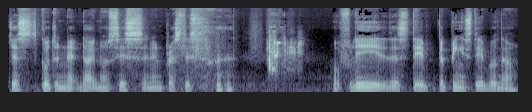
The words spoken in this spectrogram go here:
Just go to net diagnosis and then press this. Hopefully the, the ping is stable now.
